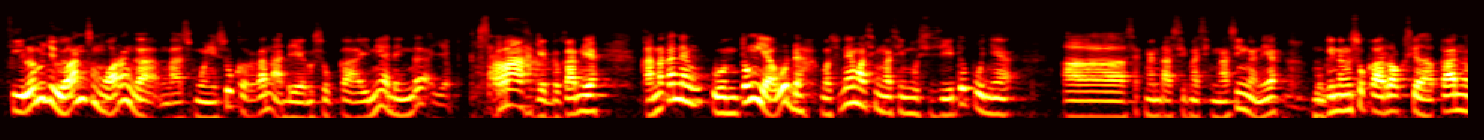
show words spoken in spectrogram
film juga kan semua orang nggak nggak semuanya suka kan ada yang suka ini ada yang enggak ya terserah gitu kan ya karena kan yang untung ya udah maksudnya masing-masing musisi itu punya uh, segmentasi masing-masing kan ya mungkin yang suka rock silakan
